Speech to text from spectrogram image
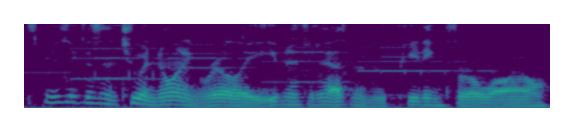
This music isn't too annoying, really, even if it has been repeating for a while.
